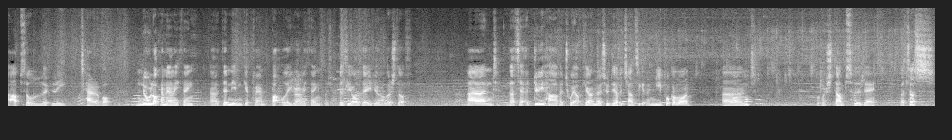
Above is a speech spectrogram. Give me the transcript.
absolutely terrible. No luck in anything. Uh, didn't even get playing Battle League or anything. I was busy all day doing other stuff. And that's it. I do have a 12k now, so I do have a chance to get a new Pokemon. And with our stamps for the day. That's us.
